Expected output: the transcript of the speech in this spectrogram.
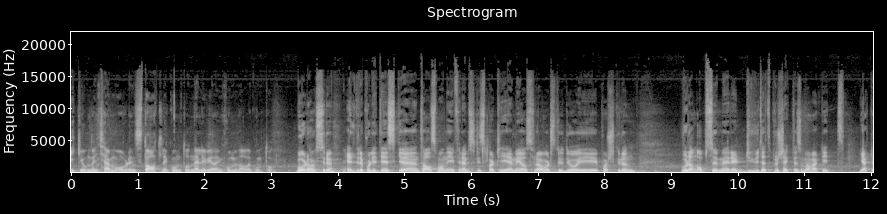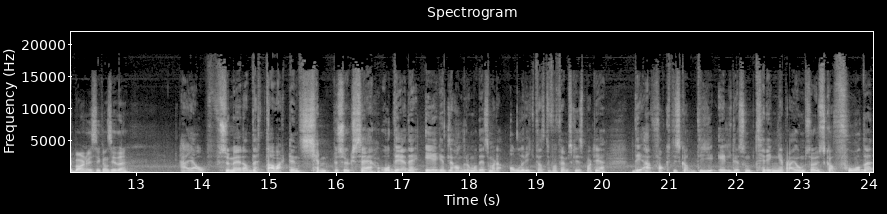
ikke om den kommer over den statlige kontoen eller via den kommunale kontoen. Bård Hoksrud, eldrepolitisk eh, talsmann i Fremskrittspartiet, med oss fra vårt studio i Porsgrunn. Hvordan oppsummerer du dette prosjektet, som har vært ditt hjertebarn, hvis vi kan si det? Jeg oppsummerer at dette har vært en kjempesuksess. Og det det egentlig handler om, og det som er det aller viktigste for Fremskrittspartiet, det er faktisk at de eldre som trenger pleie og omsorg, skal få det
